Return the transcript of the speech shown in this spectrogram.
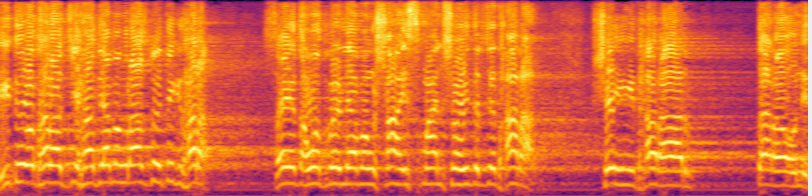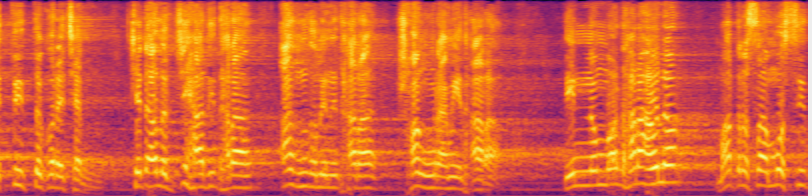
দ্বিতীয় ধারা জিহাদি এবং রাজনৈতিক ধারা। সৈয়দ আহমদ বরলি এবং শাহ ইসমাইল শহীদের যে ধারা, সেই ধারার তারাও নেতৃত্ব করেছেন। সেটা হলো জিহাদি ধারা, আন্দোলনী ধারা, সংগ্রামী ধারা। তিন নম্বর ধারা হলো মাদ্রাসা, মসজিদ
